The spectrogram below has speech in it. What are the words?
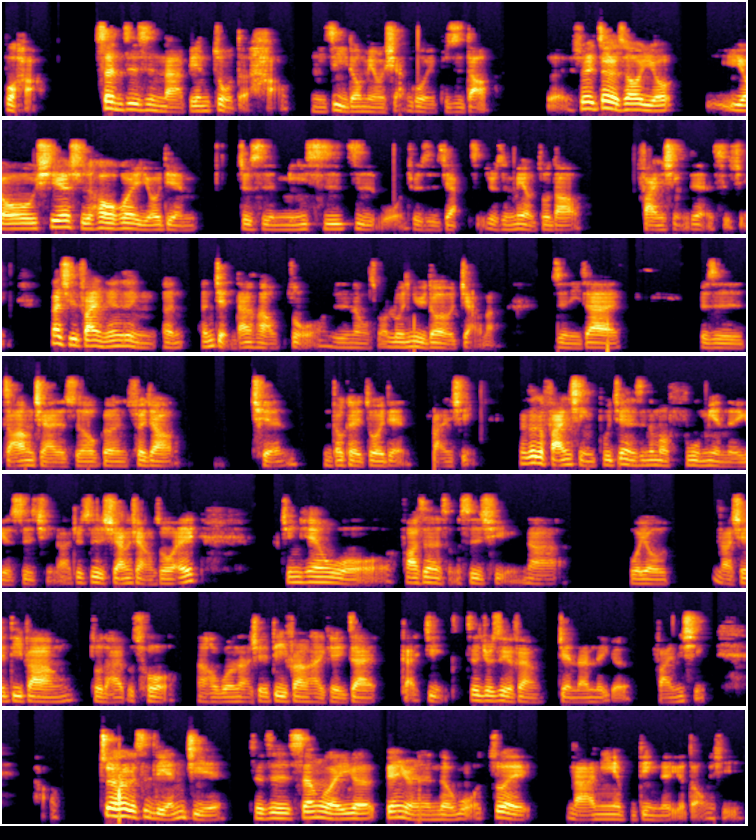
不好，甚至是哪边做的好，你自己都没有想过，也不知道。对，所以这个时候有有些时候会有点就是迷失自我，就是这样子，就是没有做到反省这件事情。那其实反省这件事情很很简单，很好做，就是那种什么《论语》都有讲嘛，就是你在就是早上起来的时候跟睡觉前，你都可以做一点反省。那这个反省不见得是那么负面的一个事情啊，就是想想说，哎，今天我发生了什么事情？那我有哪些地方做的还不错？然后我哪些地方还可以再改进？这就是一个非常简单的一个反省。好最后一个是连结，这是身为一个边缘人的我最拿捏不定的一个东西。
